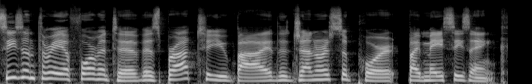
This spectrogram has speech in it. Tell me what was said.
Season 3 of Formative is brought to you by the generous support by Macy's Inc.,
